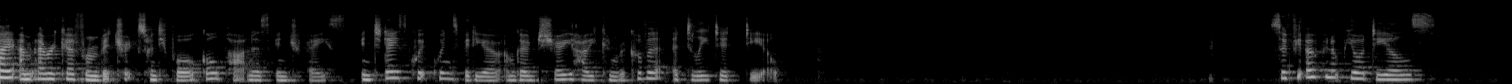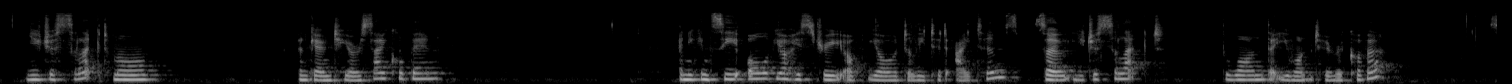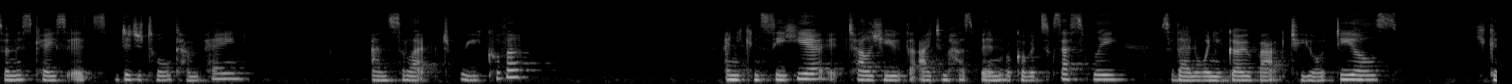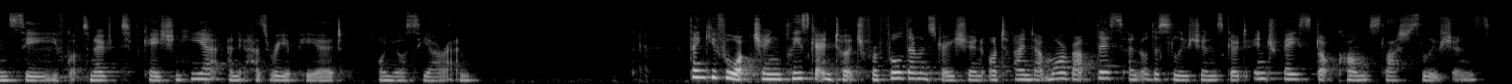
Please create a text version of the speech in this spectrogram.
Hi, I'm Erica from Bitrix24 Gold Partners Interface. In today's Quick Wins video, I'm going to show you how you can recover a deleted deal. So if you open up your deals, you just select more and go into your recycle bin. And you can see all of your history of your deleted items. So you just select the one that you want to recover. So in this case, it's digital campaign and select recover. And you can see here, it tells you the item has been recovered successfully. So then when you go back to your deals, you can see you've got a notification here and it has reappeared on your CRM. Thank you for watching. Please get in touch for a full demonstration or to find out more about this and other solutions, go to interface.com/solutions.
